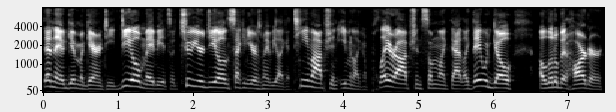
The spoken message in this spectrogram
then they would give him a guaranteed deal. Maybe it's a two-year deal, and second year is maybe like a team option, even like a player option, something like that. Like they would go a little bit harder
